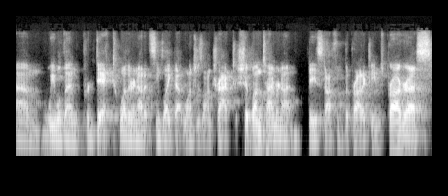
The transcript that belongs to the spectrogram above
Um, we will then predict whether or not it seems like that launch is on track to ship on time or not based off of the product team's progress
